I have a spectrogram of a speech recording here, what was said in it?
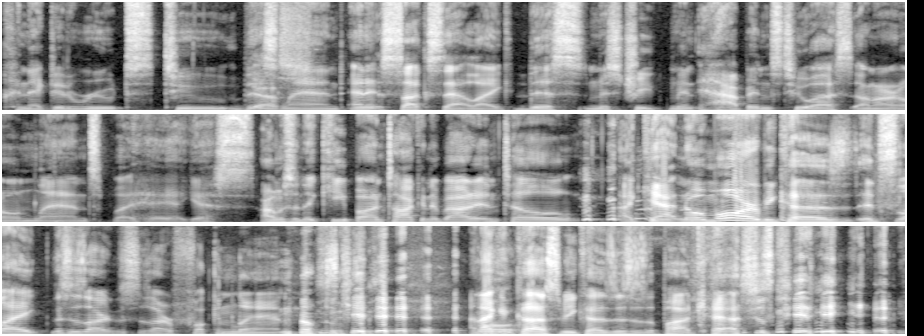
connected roots to this Yes. land, and it sucks that like this mistreatment happens to us on our own lands. But hey, I guess I'm just gonna keep on talking about it until I can't no more because it's like this is our this is our fucking land. No, I'm just kidding. and I can cuss because this is a podcast. Just kidding.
